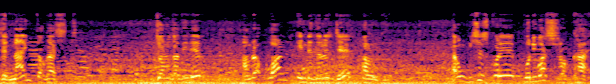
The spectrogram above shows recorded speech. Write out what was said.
যে নাইনথ অগাস্ট জনতা দিনের আমরা ওয়ার্ল্ড ইন্ডিজেনাস ডে পালন করি এবং বিশেষ করে পরিবেশ রক্ষায়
